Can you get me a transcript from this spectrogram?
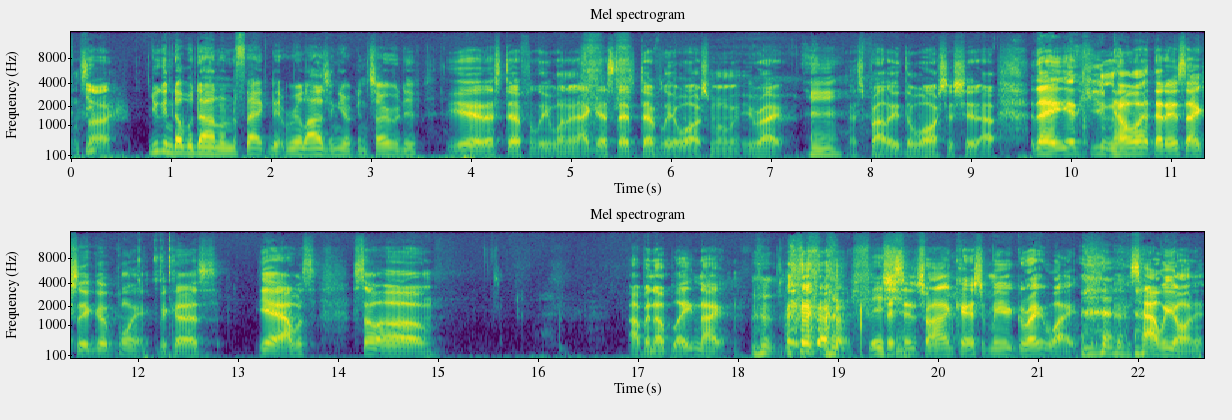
I'm sorry. You can double down on the fact that realizing you're conservative. Yeah, that's definitely one of. I guess that's definitely a wash moment. You're right. Yeah. That's probably the wash the shit out. They, you know what? That is actually a good point because, yeah, I was so um. I've been up late night. Fishing. Fishing, trying to catch me a great white. That's how we on it.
